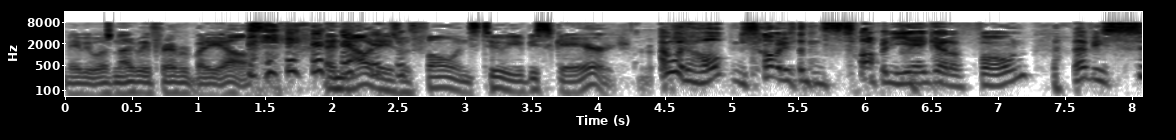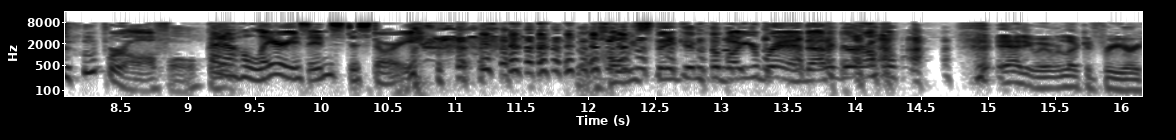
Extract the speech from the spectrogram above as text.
Maybe it wasn't ugly for everybody else. and nowadays with phones too, you'd be scared. I would hope somebody doesn't stop and yank out a phone. That'd be super awful. Kind of hilarious Insta story. Always thinking about your brand, at a girl. anyway, we're looking for your,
